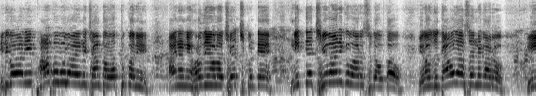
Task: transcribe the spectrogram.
ఇదిగో నీ పాపములు ఆయన చెంత ఒప్పుకొని ఆయన నీ హృదయంలో చేర్చుకుంటే నిత్య జీవానికి వారసుదవుతావు ఈరోజు దేవదాసన్న గారు ఈ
